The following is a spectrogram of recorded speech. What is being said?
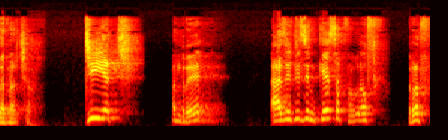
ಬರ್ನಾಡ್ ಶಾ. ಜಿ ಎಚ್ ಅಂದ್ರೆ as it is in case of rough rough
